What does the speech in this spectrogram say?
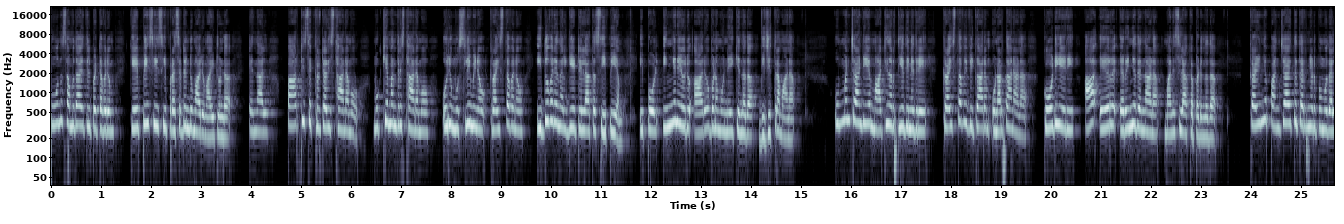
മൂന്ന് സമുദായത്തിൽപ്പെട്ടവരും കെ പി സി സി പ്രസിഡന്റുമാരുമായിട്ടുണ്ട്. എന്നാൽ പാർട്ടി സെക്രട്ടറി സ്ഥാനമോ മുഖ്യമന്ത്രി സ്ഥാനമോ ഒരു മുസ്ലിമിനോ ക്രൈസ്തവനോ ഇതുവരെ നൽകിയിട്ടില്ലാത്ത സി പി എം ഇപ്പോൾ ഇങ്ങനെയൊരു ആരോപണം ഉന്നയിക്കുന്നത് വിചിത്രമാണ്. ഉമ്മൻചാണ്ടിയെ മാറ്റി നിർത്തിയതിനെതിരെ ക്രൈസ്തവ വികാരം ഉണർത്താനാണ് കോടിയേരി ആ ഏറ് എറിഞ്ഞതെന്നാണ് മനസ്സിലാക്കപ്പെടുന്നത്. കഴിഞ്ഞ പഞ്ചായത്ത് തെരഞ്ഞെടുപ്പ് മുതൽ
